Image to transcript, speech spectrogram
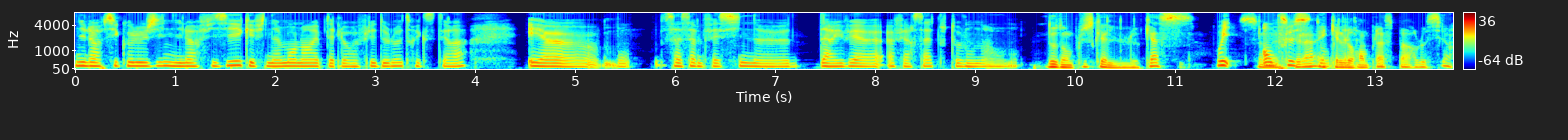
ni leur psychologie, ni leur physique, et finalement l'un est peut-être le reflet de l'autre, etc. Et bon, ça, ça me fascine d'arriver à, à, faire ça tout au long d'un roman. D'autant plus qu'elle le casse. Oui, en plus. Et qu'elle le remplace par le sien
